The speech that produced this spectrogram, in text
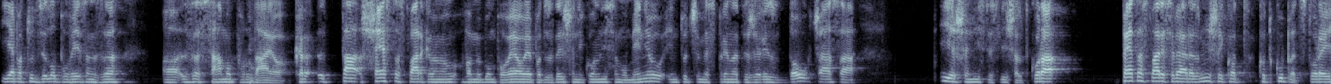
je pa tudi zelo povezan z, z samo prodajo. Ker ta šesta stvar, ki vam jo bom povedal, je pa do zdaj še nikoli nisem omenil in tudi če me spremljate že res dolg časa, je še niste slišali. Tako da Peta stvar je, seveda, razmišljaj kot, kot kupec. Torej,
